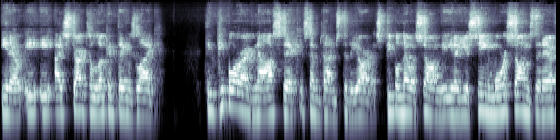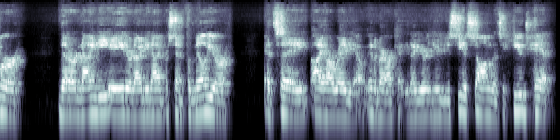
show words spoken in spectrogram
you know it, it, I start to look at things like I think people are agnostic sometimes to the artist people know a song you know you're seeing more songs than ever that are 98 or 99% familiar at say iHeartRadio in America. You know, you you see a song that's a huge hit,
